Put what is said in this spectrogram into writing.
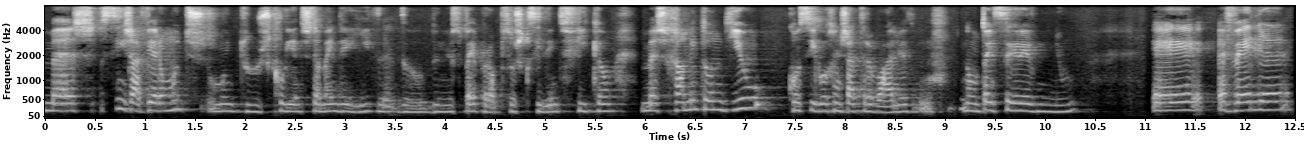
Mas sim, já vieram muitos, muitos clientes também daí, de, do, do newspaper, ou pessoas que se identificam, mas realmente onde eu consigo arranjar trabalho, não tem segredo nenhum, é a velha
